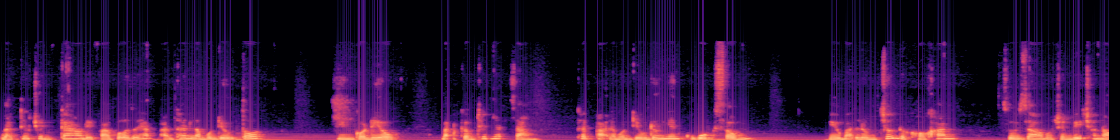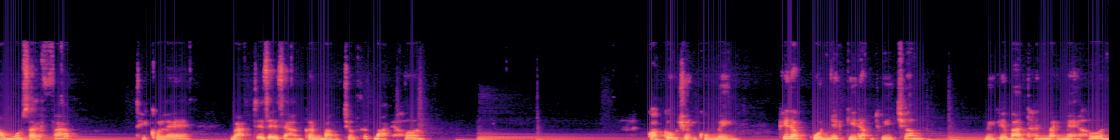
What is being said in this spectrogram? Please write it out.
Đặt tiêu chuẩn cao để phá vỡ giới hạn bản thân là một điều tốt. Nhưng có điều, bạn cần chấp nhận rằng thất bại là một điều đương nhiên của cuộc sống. Nếu bạn lường trước được khó khăn, rủi ro và chuẩn bị cho nó một giải pháp, thì có lẽ bạn sẽ dễ dàng cân bằng trước thất bại hơn. Qua câu chuyện của mình, khi đọc cuốn nhật ký đặng thủy trâm, mình thấy bản thân mạnh mẽ hơn,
